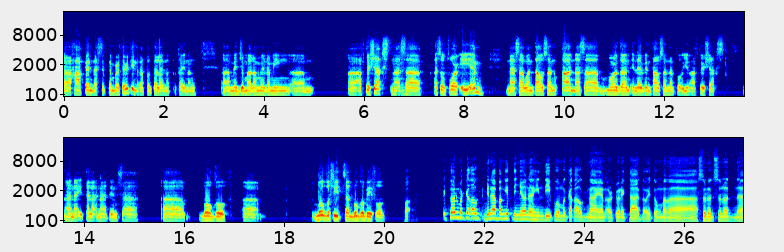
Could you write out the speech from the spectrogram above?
uh, happened last September 30, nakapagtala na po tayo ng uh, medyo marami-raming um, uh, aftershocks. Nasa, as of 4 a.m., nasa 1,000, uh, nasa more than 11,000 na po yung aftershocks na naitala natin sa uh, Bogo uh, Bogo City sa Bogo Bay Fault. Po. Victor, magkakaug- binabanggit ninyo na hindi po magkakaugnayan or konektado itong mga sunod-sunod na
